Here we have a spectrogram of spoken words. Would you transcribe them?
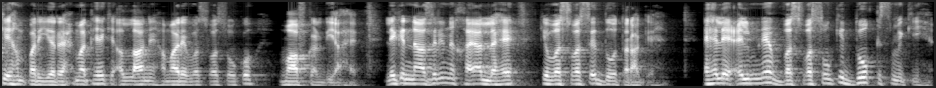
کی ہم پر یہ رحمت ہے کہ اللہ نے ہمارے وسوسوں کو معاف کر دیا ہے۔ لیکن ناظرین، خیال رہے کہ وسوسے دو طرح کے ہیں۔ اہل علم نے وسوسوں کی دو قسمیں کی ہیں۔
